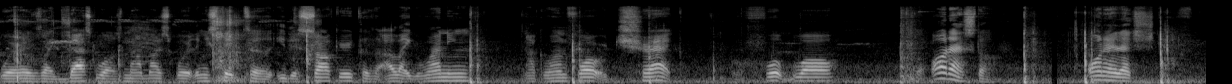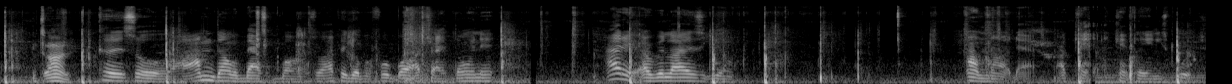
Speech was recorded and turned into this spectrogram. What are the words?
where it was like, basketball is not my sport. Let me stick to either soccer, because I like running, I can run forward, track, football, all that stuff. All that extra stuff. It's on. Cause so I'm done with basketball. So I pick up a football, I try throwing it. I did I realized, yo, I'm not that. I can't I can't play any sports.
